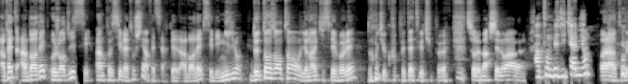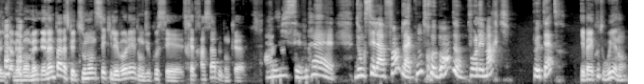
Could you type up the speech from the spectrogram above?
en fait, un board aujourd'hui, c'est impossible à toucher. En fait, c'est-à-dire qu'un board c'est des millions. De temps en temps, il y en a un qui se fait voler. Donc, du coup, peut-être que tu peux, sur le marché noir. Euh, un tombé du camion. Voilà, un tombé du camion. Mais bon, mais, même pas parce que tout le monde sait qu'il est volé. Donc, du coup, c'est très traçable. Donc, euh, Ah oui, c'est vrai. Donc, c'est la fin de la contrebande pour les marques, peut-être? Eh ben, écoute, oui et non.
